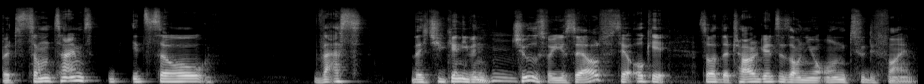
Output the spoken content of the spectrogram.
But sometimes it's so vast that you can even mm-hmm. choose for yourself. Say okay so the target is on your own to define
